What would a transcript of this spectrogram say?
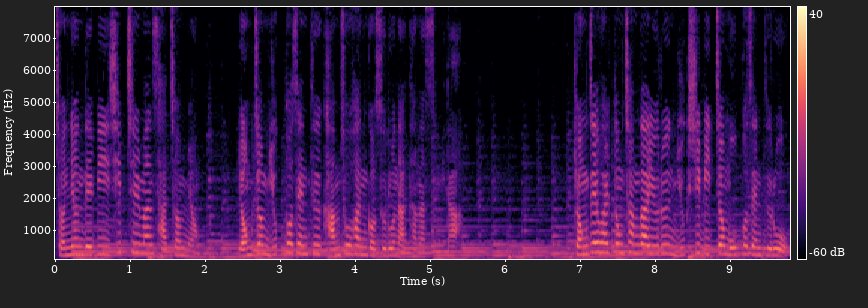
전년 대비 17만 4천 명, 0.6% 감소한 것으로 나타났습니다. 경제활동 참가율은 62.5%로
